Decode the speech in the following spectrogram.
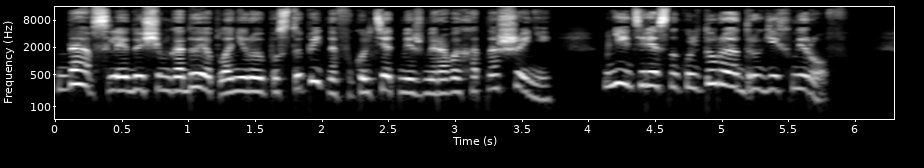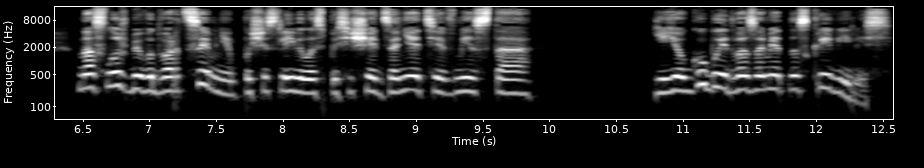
«Да, в следующем году я планирую поступить на факультет межмировых отношений. Мне интересна культура других миров. На службе во дворце мне посчастливилось посещать занятия вместо... Ее губы едва заметно скривились.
